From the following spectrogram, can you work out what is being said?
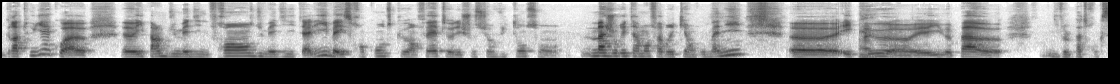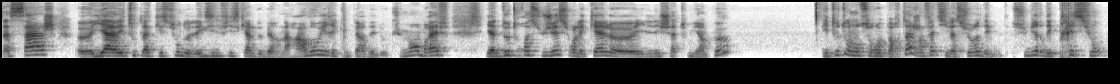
gratouiller quoi. il parle du Made in France du Made in Italy, bah, il se rend compte que en fait, les chaussures Vuitton sont majoritairement fabriquées en Roumanie euh, et qu'ils euh, ne veulent, pas, euh, veulent pas trop que ça se sache. il y avait toute la question de l'exil fiscal de Bernard Arnault, il récupère des documents. Bref, il y a deux, trois sujets sur lesquels il les chatouille un peu. Et tout au long de ce reportage, en fait, il va subir des, pressions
